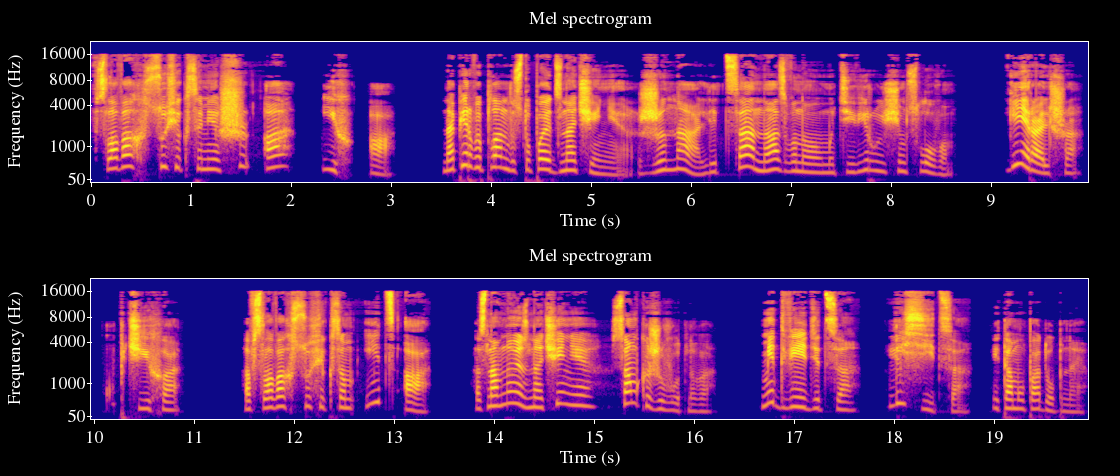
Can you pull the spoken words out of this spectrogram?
В словах с суффиксами «ш-а» «их-а» На первый план выступает значение «жена» лица, названного мотивирующим словом. Генеральша, купчиха. А в словах с суффиксом «иц-а» основное значение – самка животного. Медведица, лисица и тому подобное.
